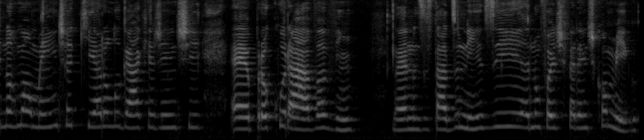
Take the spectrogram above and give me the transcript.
e normalmente aqui era o lugar que a gente é, procurava vir. Né, nos Estados Unidos e não foi diferente comigo.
